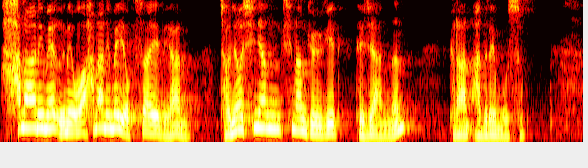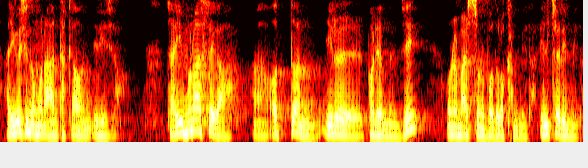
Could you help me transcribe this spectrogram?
하나님의 은혜와 하나님의 역사에 대한 전혀 신앙, 신앙 교육이 되지 않는 그러한 아들의 모습. 아, 이것이 너무나 안타까운 일이죠. 자, 이 문하세가 어, 어떤 일을 벌였는지 오늘 말씀을 보도록 합니다. 1절입니다.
